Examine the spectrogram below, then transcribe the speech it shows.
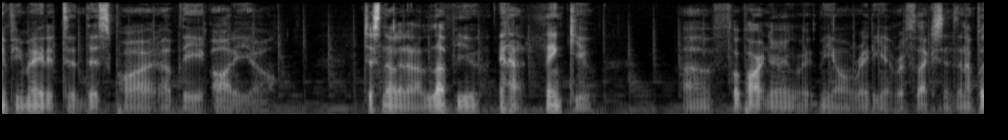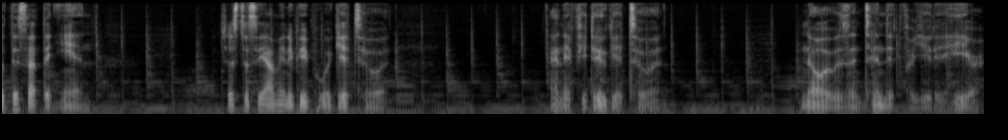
If you made it to this part of the audio. Just know that I love you and I thank you uh, for partnering with me on Radiant Reflections. And I put this at the end just to see how many people would get to it. And if you do get to it, know it was intended for you to hear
